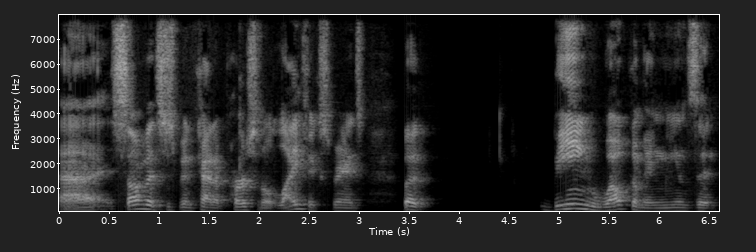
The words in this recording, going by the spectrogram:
uh, some of it's just been kind of personal life experience. But being welcoming means that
